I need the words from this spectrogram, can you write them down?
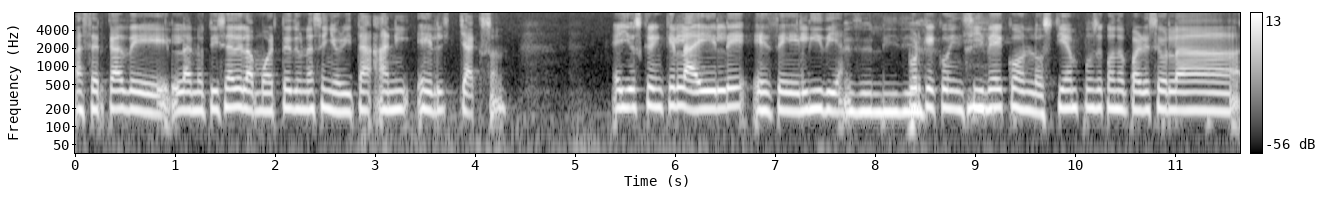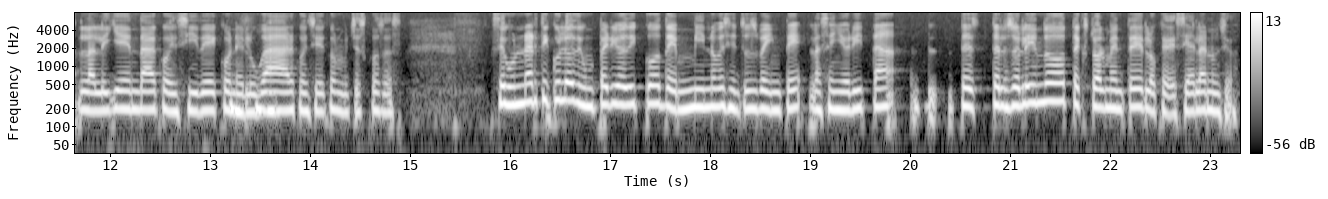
acerca de la noticia de la muerte de una señorita Annie L. Jackson. Ellos creen que la L es de Lidia. Es de Lidia. Porque coincide con los tiempos de cuando apareció la, la leyenda, coincide con el lugar, coincide con muchas cosas. Según un artículo de un periódico de 1920, la señorita, te, te lo estoy leyendo textualmente lo que decía el anuncio.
